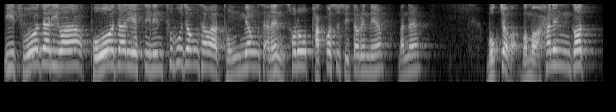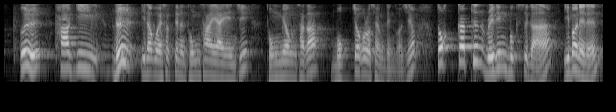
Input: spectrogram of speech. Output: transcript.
이 주어 자리와 보어 자리에 쓰이는 투부정사와 동명사는 서로 바꿔 쓸 수 있다고 했네요. 맞나요? 목적어, 뭐뭐 하는 것을 하기를 이라고 해석되는 동사의 ing, 동명사가 목적으로 사용된 거죠. 똑같은 reading books가 이번에는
